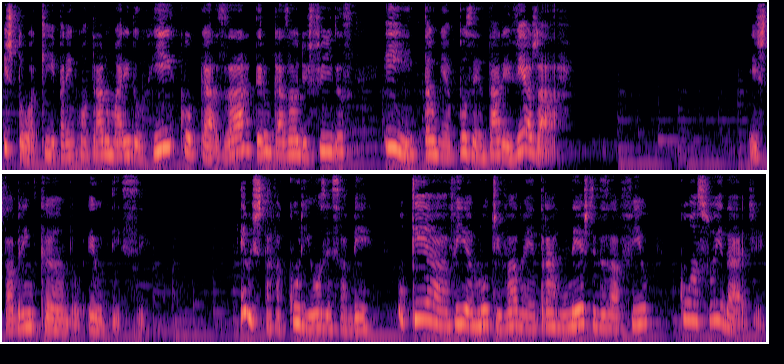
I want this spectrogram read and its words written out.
Estou aqui para encontrar um marido rico, casar, ter um casal de filhos e então me aposentar e viajar. Está brincando, eu disse. Eu estava curioso em saber o que a havia motivado a entrar neste desafio com a sua idade.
